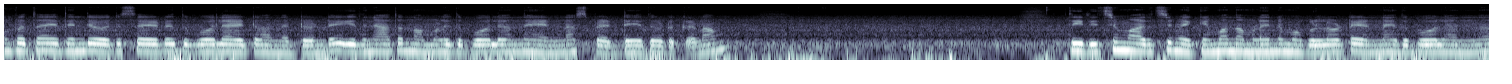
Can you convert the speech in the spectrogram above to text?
അപ്പോൾ ഇതിന്റെ ഒരു സൈഡ് ഇതുപോലെ ആയിട്ട് വന്നിട്ടുണ്ട്. ഇതിനകത്ത് നമ്മൾ ഇതുപോലെ ഒന്ന് എണ്ണ സ്പ്രെഡ് ചെയ്ത് കൊടുക്കണം. തിരിച്ച് മറിച്ച് വെക്കുമ്പോൾ നമ്മളതിന്റെ മുകളിലോട്ട് എണ്ണ ഇതുപോലെ ഒന്ന്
